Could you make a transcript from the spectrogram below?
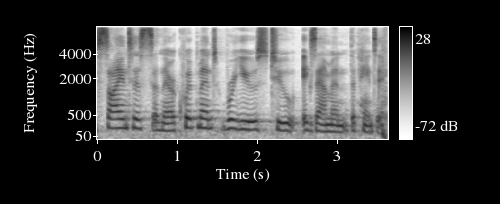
scientists and their equipment were used to examine the painting.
